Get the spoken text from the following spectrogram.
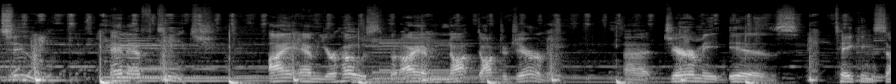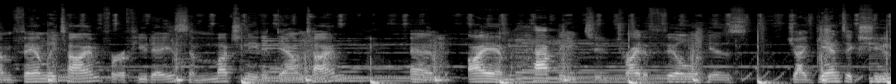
to NF Teach. I am your host, but I am not Dr. Jeremy. Uh, Jeremy is taking some family time for a few days, some much needed downtime, and I am happy to try to fill his gigantic shoes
